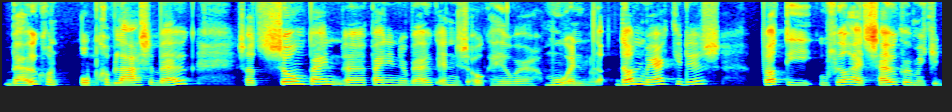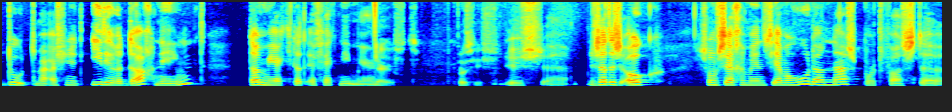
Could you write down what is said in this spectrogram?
buik, gewoon opgeblazen buik. Ze had zo'n pijn, uh, pijn in haar buik en dus ook heel erg moe. En ja. dan merk je dus wat die hoeveelheid suiker met je doet. Maar als je het iedere dag neemt, dan merk je dat effect niet meer. Juist, precies. Dus, uh, dus dat is ook... Soms zeggen mensen, ja, maar hoe dan na sportvasten?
